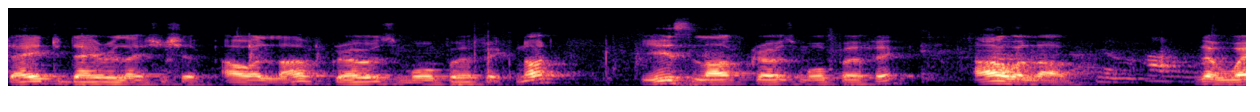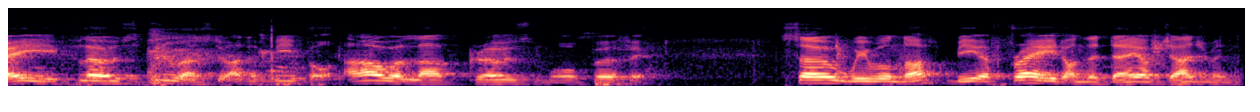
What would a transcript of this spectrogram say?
day to day relationship, our love grows more perfect. Not His love grows more perfect, our love. The way He flows through us to other people, our love grows more perfect. So we will not be afraid on the day of judgment,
